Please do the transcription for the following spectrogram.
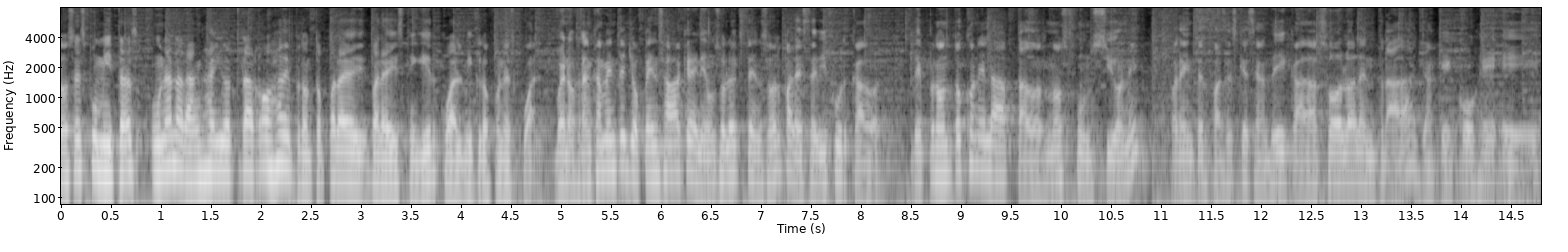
Dos espumitas, una naranja y otra roja de pronto para, para distinguir cuál micrófono es cuál. Bueno, francamente yo pensaba que venía un solo extensor para este bifurcador. De pronto con el adaptador nos funcione para interfaces que sean dedicadas solo a la entrada, ya que coge... Eh,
